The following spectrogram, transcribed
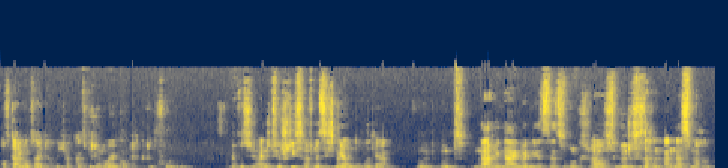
Auf der anderen Seite habe ich auch ganz viele neue Kontakte gefunden. Ja, wo sich eine Tür schließt, öffnet sich eine andere. ja. Gut. Und im Nachhinein, wenn du jetzt da zurückschaust, würdest du Sachen anders machen?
